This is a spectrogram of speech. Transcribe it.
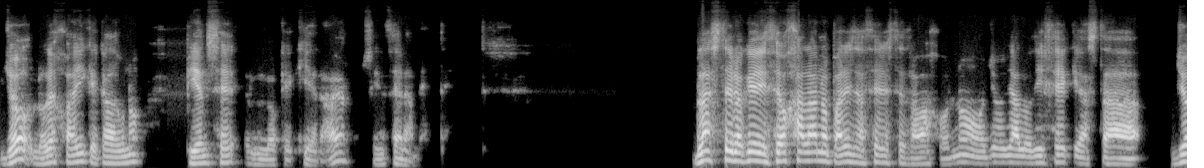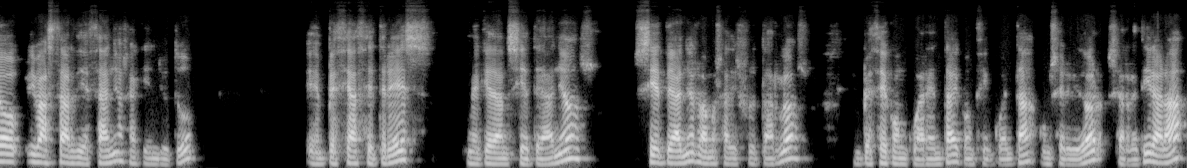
yo lo dejo ahí que cada uno piense lo que quiera, ¿eh? sinceramente. Blaster, ¿qué dice? Ojalá no paréis de hacer este trabajo. No, yo ya lo dije que hasta... Yo iba a estar 10 años aquí en YouTube. Empecé hace 3, me quedan 7 años. 7 años, vamos a disfrutarlos. Empecé con 40 y con 50. Un servidor se retirará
